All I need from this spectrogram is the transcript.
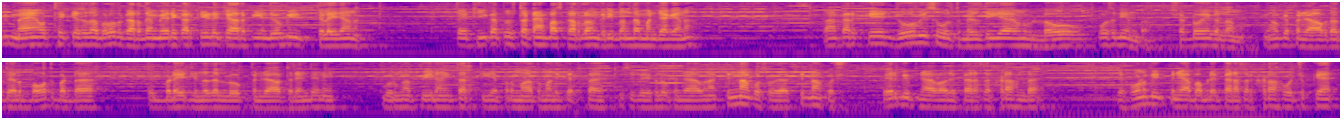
ਵੀ ਮੈਂ ਉੱਥੇ ਕਿਸੇ ਦਾ ਵਿਰੋਧ ਕਰਦਾ, ਮੇਰੇ ਕਰਕੇ ਜਿਹੜੇ 4 ਰੁਪਏ ਦੇ ਉਹ ਵੀ ਚਲੇ ਜਾਣ। ਤੇ ਠੀਕ ਆ, ਤੁਸੀਂ ਤਾਂ ਟਾਈਮ ਪਾਸ ਕਰ ਲਓ, ਗਰੀਬ ਬੰਦਾ ਮੰਨ ਜਾ ਗਿਆ ਨਾ। ਤਾਂ ਕਰਕੇ ਜੋ ਵੀ ਸਹੂਲਤ ਮਿਲਦੀ ਹੈ, ਉਹਨੂੰ ਲਓ, ਕੁਛ ਨਹੀਂ ਹੁੰਦਾ। ਛੱਡੋ ਇਹ ਗੱਲਾਂ ਨੂੰ। ਕਿਉਂਕਿ ਪੰਜਾਬ ਦਾ ਦਿਲ ਬਹੁਤ ਵੱਡਾ ਹੈ ਤੇ ਬੜੇ ਜਿੰਨਾ ਦੇ ਲੋਕ ਪੰਜਾਬ 'ਚ ਰਹਿੰਦੇ ਨੇ। ਗੁਰੂਆਂ ਪੀਰਾਂ ਦੀ ਧਰਤੀ ਹੈ, ਪ੍ਰਮਾਤਮਾ ਦੀ ਕਿਰਪਾ ਹੈ। ਤੁਸੀਂ ਵੇਖ ਲਓ ਪੰਜਾਬ ਨਾਲ ਕਿੰਨਾ ਕੁਛ ਹੋਇਆ, ਕਿੰਨਾ ਕੁਛ। ਫਿਰ ਵੀ ਪੰਜਾਬ ਆਪਦੇ ਪੈਰਾਂ 'ਤੇ ਖੜਾ ਹੁੰਦਾ ਹੈ। ਤੇ ਹੁਣ ਵੀ ਪੰਜਾਬ ਆਪਣੇ ਪੈਰਾਂ 'ਤੇ ਖੜਾ ਹੋ ਚੁੱਕਿਆ ਹੈ।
